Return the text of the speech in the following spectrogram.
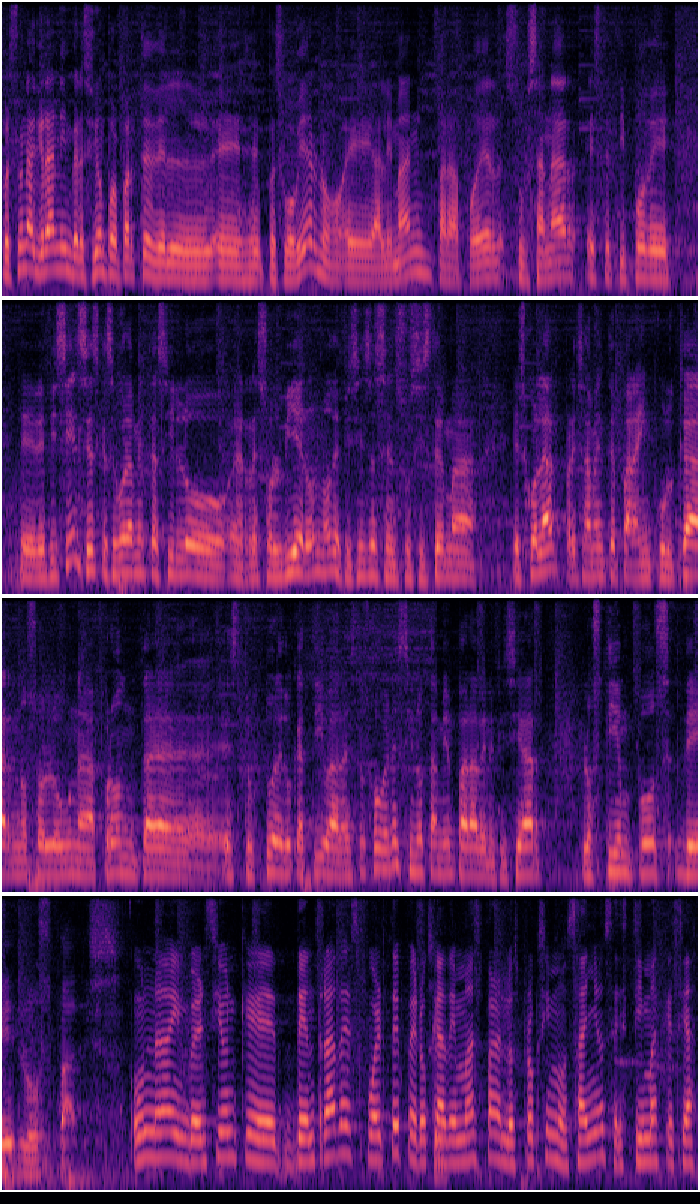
Pues una gran inversión por parte del eh, pues, gobierno eh, alemán para poder subsanar este tipo de eh, deficiencias que seguramente así lo resolvieron, ¿no? deficiencias en su sistema escolar, precisamente para inculcar no solo una pronta eh, estructura educativa a estos jóvenes, sino también para beneficiar los tiempos de los padres. Una inversión que de entrada es fuerte, pero que además para los próximos años se estima que sea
